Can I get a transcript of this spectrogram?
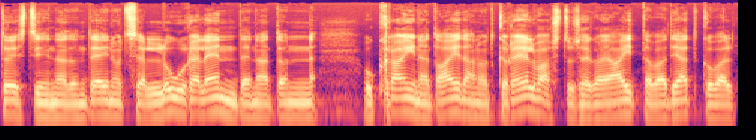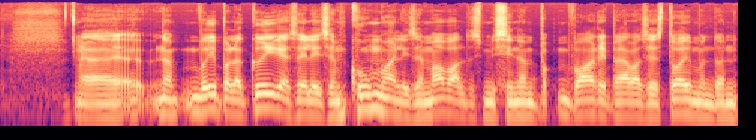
tõesti, nad on teinud seal luurelende, nad on Ukrainat aidanud ka relvastusega ja aitavad jätkuvalt noh, võib-olla kõige sellisem kummalisem avaldus, mis siin on paari päeva sees toimunud, on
